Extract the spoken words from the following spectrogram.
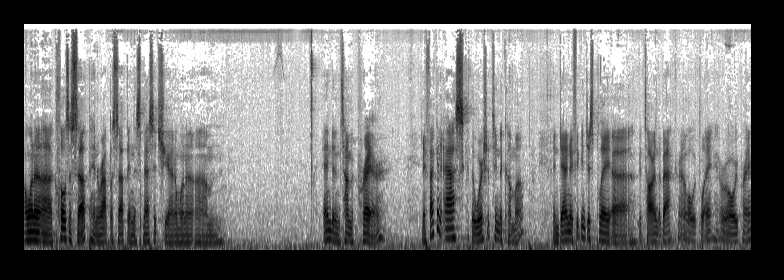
I want to uh, close us up and wrap us up in this message here, and I want to um, end in a time of prayer. And if I can ask the worship team to come up, and Daniel, if you can just play uh, guitar in the background while we play or while we pray.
